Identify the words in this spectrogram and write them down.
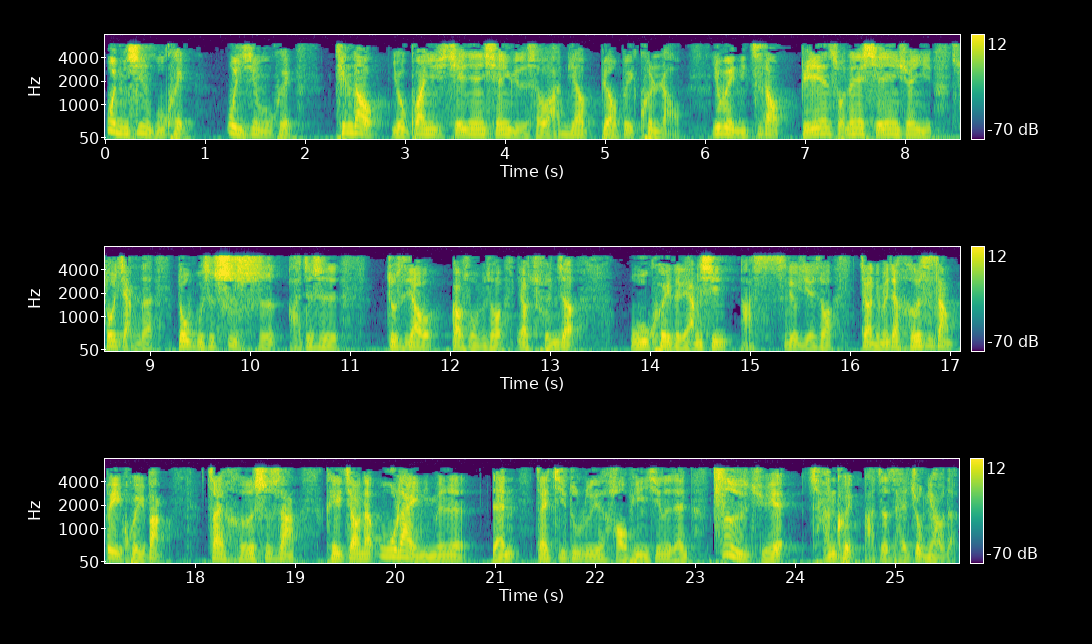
问心无愧，问心无愧。听到有关于闲言闲语的时候啊，你要不要被困扰？因为你知道别人所那些闲言闲语所讲的都不是事实啊，这是就是要告诉我们说，要存着无愧的良心啊。十六节说，叫你们在何事上被毁谤，在何事上可以叫那诬赖你们的人，在基督里好平心的人自觉惭愧啊，这才重要的。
